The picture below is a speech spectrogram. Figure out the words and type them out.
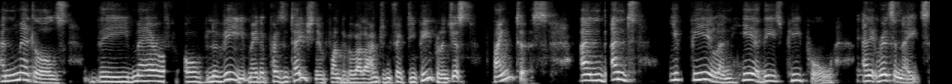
and medals. The mayor of Lviv made a presentation in front of about 150 people and just thanked us. And, and you feel and hear these people, and it resonates,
